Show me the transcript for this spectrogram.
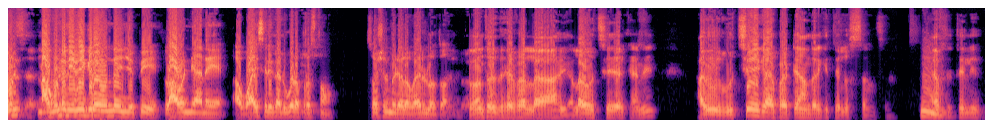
గుండె నా గుండె నీ దగ్గరే ఉంది అని చెప్పి లావణ్య అనే ఆ వాయిస్ రికార్డు కూడా ప్రస్తుతం సోషల్ మీడియాలో వైరల్ అవుతోంది. భగవంతుడి దయ వల్ల ఎలా వచ్చాయో కానీ అవి వచ్చాయి కాబట్టి అందరికీ తెలుస్తాం సార్. లేకపోతే తెలియదు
